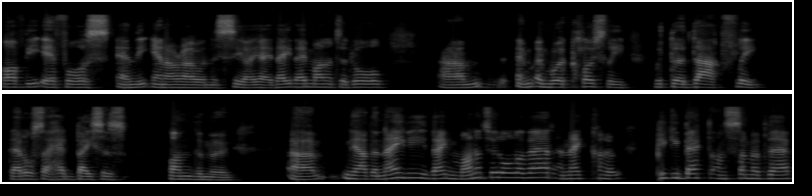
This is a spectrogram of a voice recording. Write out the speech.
of the Air Force and the NRO and the CIA. They they monitored all um, and, and worked closely with the Dark Fleet that also had bases on the moon. Um, now the Navy they monitored all of that and they kind of piggybacked on some of that,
